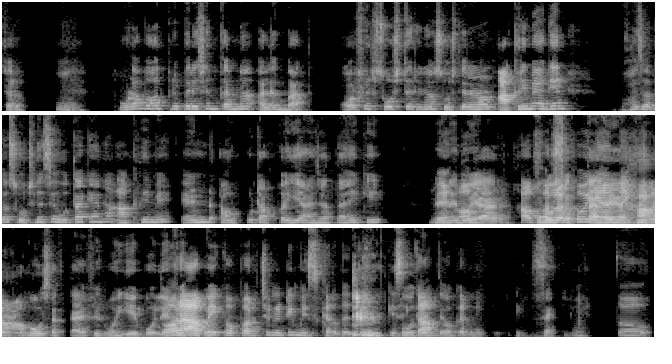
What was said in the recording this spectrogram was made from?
चलो। हम्म, थोड़ा बहुत प्रिपरेशन करना अलग बात और फिर सोचते रहना सोचते रहना और आखिरी में अगेन बहुत ज़्यादा सोचने से होता क्या है ना आखिरी में एंड आउटपुट आपका ये आ जाता है कि रहने दो यार ऑफ़र हो सकता है हाँ हो। सकता है फिर वो ये बोले और आप एक अपॉर्चुनिटी मिस कर देते हैं किसी काम को हो। करने की एग्जैक्टली तो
